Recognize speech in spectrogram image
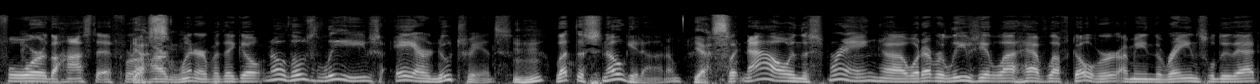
for the hosta for Yes. a hard winter. But they go, no, those leaves, A, are nutrients. Let the snow get on them. Yes. But now in the spring, uh, whatever leaves you have left over, I mean, the rains will do that.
